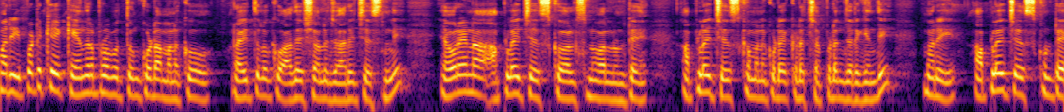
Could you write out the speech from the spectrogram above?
మరి ఇప్పటికే కేంద్ర ప్రభుత్వం కూడా మనకు రైతులకు ఆదేశాలు జారీ చేసింది. ఎవరైనా అప్లై చేసుకోవాల్సిన వాళ్ళు ఉంటే అప్లై చేసుకోమని కూడా ఇక్కడ చెప్పడం జరిగింది. మరి అప్లై చేసుకుంటే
